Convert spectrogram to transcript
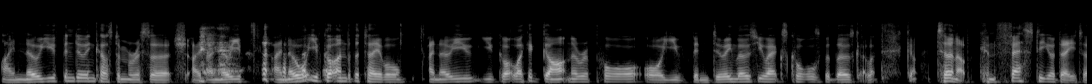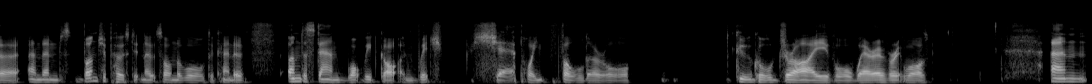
I know you've been doing customer research. I, I know you. I know what you've got under the table. I know you you've got like a Gartner report or you've been doing those UX calls with those guys. Like, turn up, confess to your data, and then just a bunch of post-it notes on the wall to kind of understand what we'd got and which SharePoint folder or Google Drive or wherever it was. And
